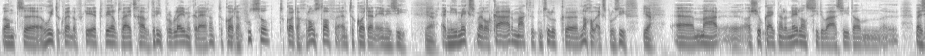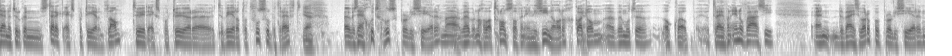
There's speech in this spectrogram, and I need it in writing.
Want uh, hoe je het ook bent of verkeerd, wereldwijd gaan we drie problemen krijgen. Tekort aan voedsel, tekort aan grondstoffen en tekort aan energie. Ja. En die mix met elkaar maakt het natuurlijk nogal explosief. Ja. Uh, maar uh, als je ook kijkt naar de Nederlandse situatie... dan uh, wij zijn natuurlijk een sterk exporterend land. Tweede exporteur ter wereld wat voedsel betreft. Ja. We zijn goed voor voedsel produceren, maar we hebben nog wat grondstof en energie nodig. Kortom, ja. we moeten ook wel op het terrein van innovatie... en de wijze waarop we produceren...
